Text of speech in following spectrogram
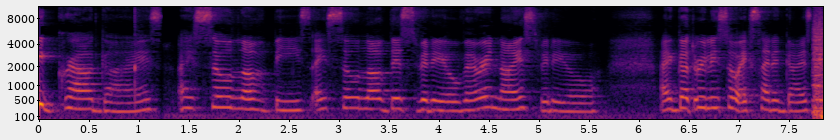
Big crowd, guys. I so love B'z. I so love this video. Very nice video. I got really so excited, guys. What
